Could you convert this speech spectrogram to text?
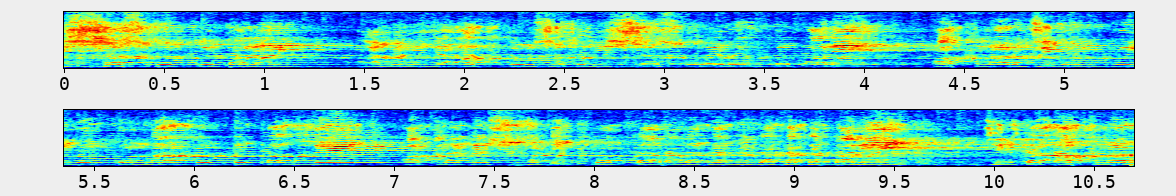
বিশ্বাস করতে পারি, আমি নিজে আত্মর সাথে বিশ্বাস করে বলতে পারি আপনার জীবন পরিবর্তন না করতে পারলে আপনাকে সঠিক পথটা আপনাকে আমি দেখাতে পারি। যেটা আপনার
